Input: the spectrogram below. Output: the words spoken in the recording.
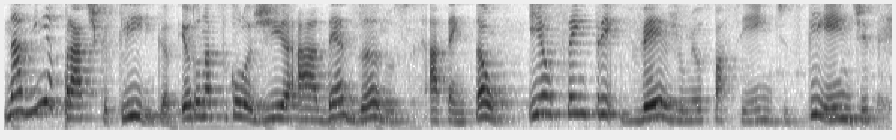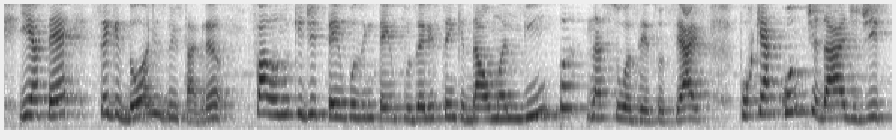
na minha prática clínica, eu estou na psicologia há 10 anos até então, e eu sempre vejo meus pacientes, clientes e até seguidores do Instagram falando que de tempos em tempos eles têm que dar uma limpa nas suas redes sociais, porque a quantidade de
